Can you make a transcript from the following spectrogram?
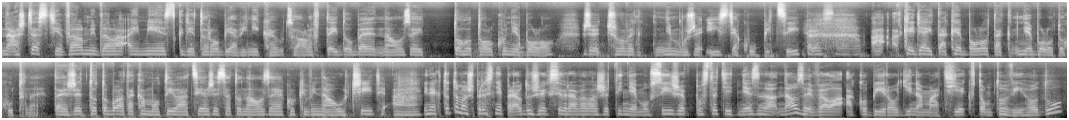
našťastie veľmi veľa aj miest, kde to robia vynikajúco, ale v tej dobe naozaj toho toľko nebolo, že človek nemôže ísť a kúpiť si. Presne, no. A keď aj také bolo, tak nebolo to chutné. Takže toto bola taká motivácia, že sa to naozaj ako keby naučiť a Inak toto máš presne pravdu, že ak si vravela, že ty nemusíš, že v podstate dnes na, naozaj veľa akoby rodina matiek v tomto výhodu,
